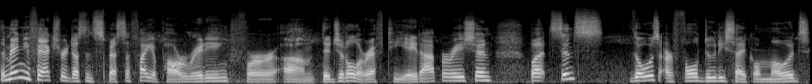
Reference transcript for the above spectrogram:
The manufacturer doesn't specify a power rating for um, digital or FT8 operation, but since those are full duty cycle modes,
